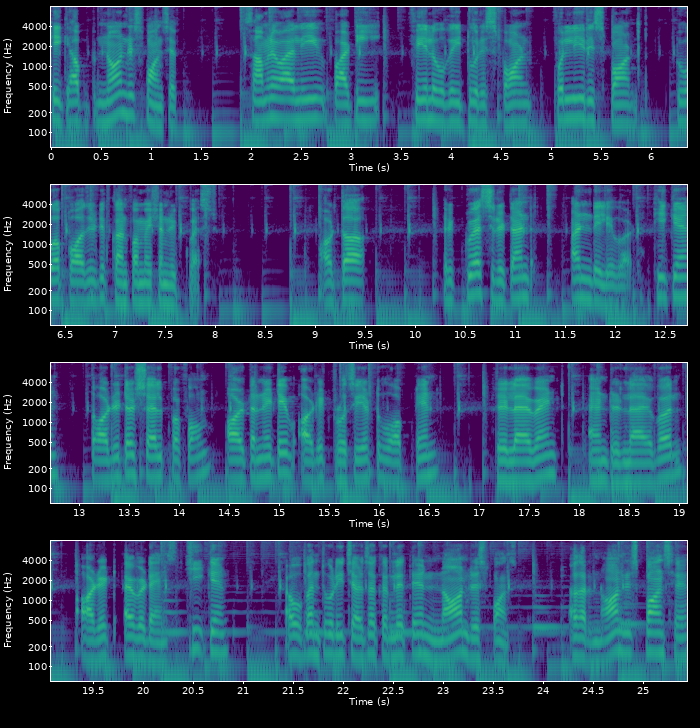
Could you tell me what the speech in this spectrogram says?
ठीक है, अब नॉन रिस्पॉन्सिव सामने वाली पार्टी फेल हो गई to respond fully respond to a positive confirmation request और द रिक्वेस्ट रिटर्न अनडिलीवर्ड ठीक है? तो auditor shall perform alternative audit procedure to obtain relevant and reliable audit evidence ठीक है? अब अपन थोड़ी चर्चा कर लेते हैं नॉन रिस्पॉन्स अगर नॉन रिस्पॉन्स है,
